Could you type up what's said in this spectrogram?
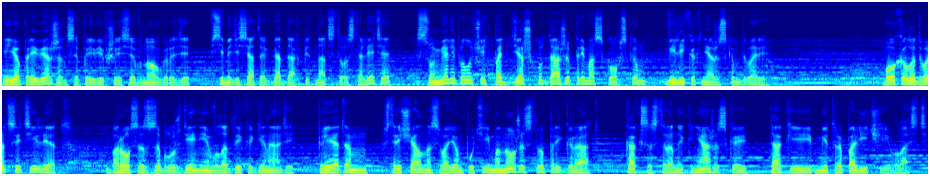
Ее приверженцы, появившиеся в Новгороде в 70-х годах 15-го столетия, сумели получить поддержку даже при московском великокняжеском дворе. Около 20 лет боролся с заблуждением владыка Геннадий. При этом встречал на своем пути множество преград, как со стороны княжеской, так и митрополичьей власти.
